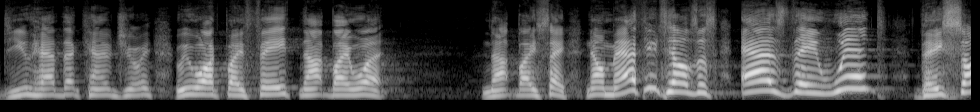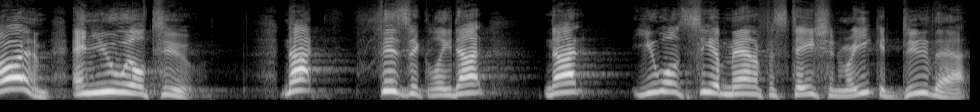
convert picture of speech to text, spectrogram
Do you have that kind of joy? We walk by faith, not by what? Not by sight. Now, Matthew tells us as they went, they saw him, and you will too. Not physically, not, not you won't see a manifestation where he could do that.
